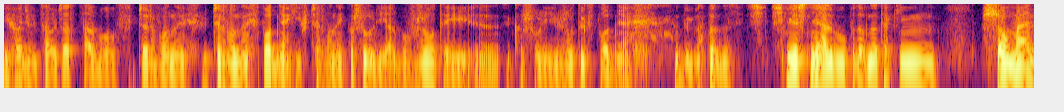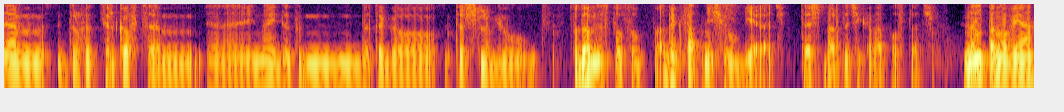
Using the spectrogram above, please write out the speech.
i chodził cały czas albo w czerwonych, czerwonych spodniach i w czerwonej koszuli, albo w żółtej e, koszuli i w żółtych spodniach. Wyglądał dosyć śmiesznie, ale był podobno takim showmanem, trochę cyrkowcem, e, no i do, do tego też lubił w podobny sposób adekwatnie się ubierać. Też bardzo ciekawa postać. No i panowie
